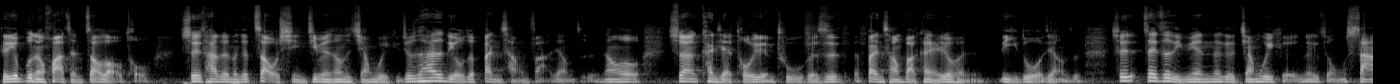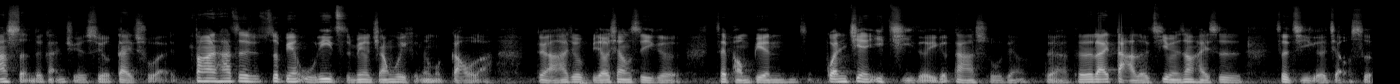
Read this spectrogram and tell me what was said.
可是又不能化成糟老头，所以他的那个造型基本上是 John Wick，就是他是留着半长发这样子，然后虽然看起来头有点秃，可是半长发看起来又很利落这样子，所以在这里面那个 John Wick 的那种杀神的感觉是有带出来，当然他这这边武力值没有 John Wick 那么高啦。对啊，他就比较像是一个在旁边关键一级的一个大叔这样，对啊。可是来打的基本上还是这几个角色，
